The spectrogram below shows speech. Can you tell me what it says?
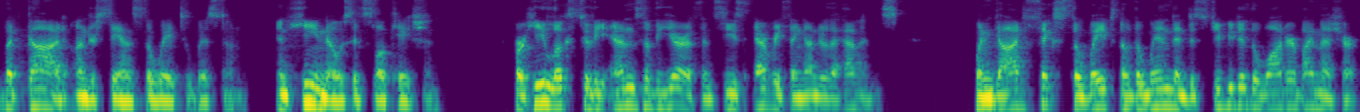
But God understands the way to wisdom, and he knows its location. For he looks to the ends of the earth and sees everything under the heavens. When God fixed the weight of the wind and distributed the water by measure,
